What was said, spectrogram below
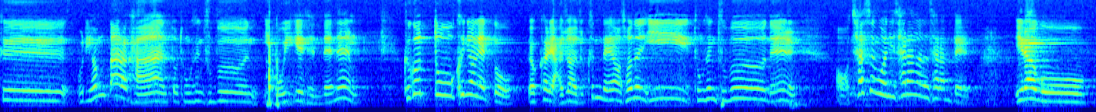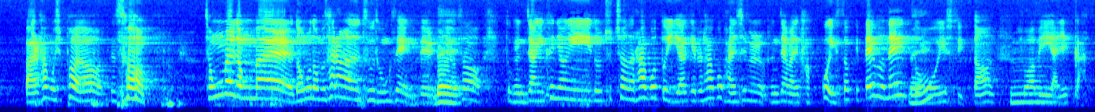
그 우리 형 따라 간 또 동생 두 분이 모이게 된 데는 그것도 큰형의 또 역할이 아주 아주 큰데요. 저는 이 동생 두 분을 어, 차승원이 사랑하는 사람들이라고 말하고 싶어요. 그래서 정말 정말 너무 너무 사랑하는 두 동생들이어서 또 굉장히 큰 형이 또 추천을 하고 또 이야기를 하고 관심을 굉장히 많이 갖고 있었기 때문에 또 네. 모일 수 있던 음. 조합이 아닐까 네, 그렇게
